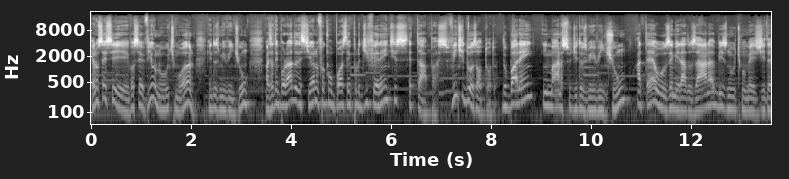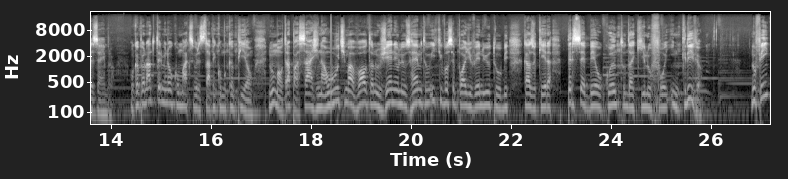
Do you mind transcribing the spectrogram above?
Eu não sei se você viu no último ano, em 2021, mas a temporada deste ano foi composta por diferentes etapas, 22 ao todo. Do Bahrein, em março de 2021, até os Emirados Árabes no último mês de dezembro. O campeonato terminou com Max Verstappen como campeão, numa ultrapassagem na última volta no gênio Lewis Hamilton e que você pode ver no YouTube, caso queira perceber o quanto daquilo foi incrível. No fim,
